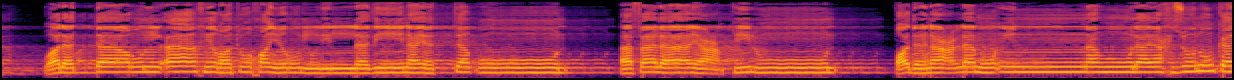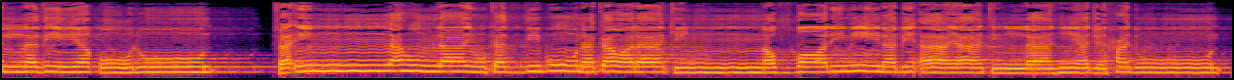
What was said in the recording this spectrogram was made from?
وللدار الآخرة خير للذين يتقون أفلا يعقلون قد نعلم إنه ليحزنك الذي يقولون فإنهم لا يكذبونك ولكن الظالمين بآيات الله يجحدون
